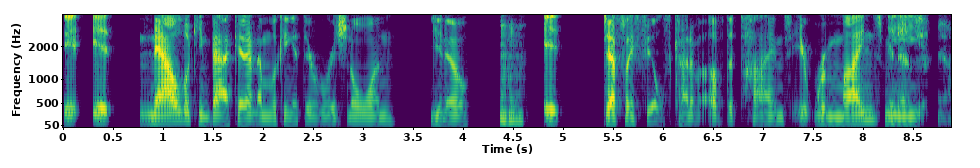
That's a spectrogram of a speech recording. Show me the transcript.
It it now looking back at it, I'm looking at the original one. You know, Mhm. it definitely feels kind of of the times. It reminds me does. Yeah.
